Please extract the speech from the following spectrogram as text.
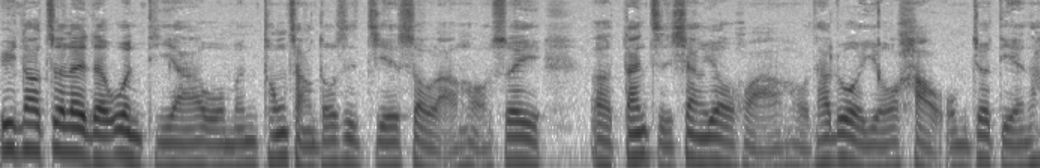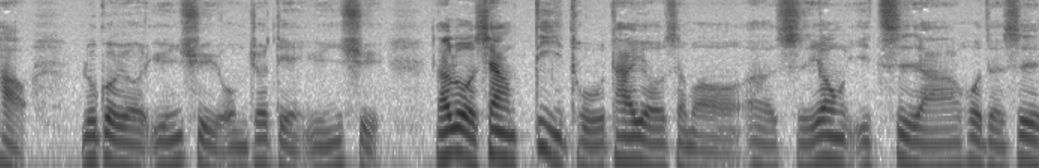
遇到这类的问题啊，我们通常都是接受了哈，所以呃单指向右滑哈，它如果有好，我们就点好。如果有允许，我们就点允许。那如果像地图，它有什么呃使用一次啊，或者是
